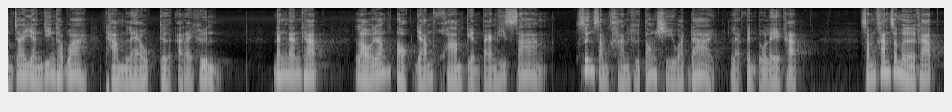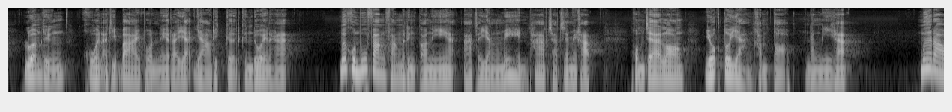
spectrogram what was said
นใจอย่างยิ่งครับว่าทำแล้วเกิดอะไรขึ้น ดังนั้นครับ เราต้องตอกย้ำความเปลี่ยนแปลงที่สร้าง ซึ่งสำคัญคือต้องชี้วัดได้และเป็นตัวเลขครับสำคัญเสมอครับ รวมถึงควรอธิบายผลในระยะยาวที่เกิดขึ้นด้วยนะฮะเมื่อคุณผู้ฟังฟังมาถึงตอนนี้อะอาจจะยังไม่เห็นภาพชัดใช่ไหมครับ ผมจะลองยกตัวอย่างคำตอบดังนี้ครับ เมื่อเรา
